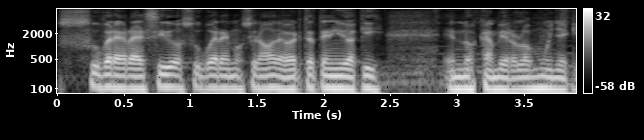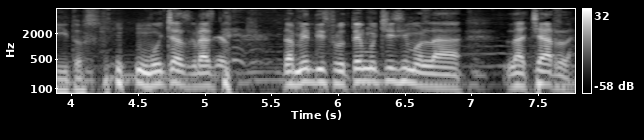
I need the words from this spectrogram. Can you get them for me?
súper agradecido, súper emocionado de haberte tenido aquí en Nos Cambiaron los Muñequitos. Muchas gracias. También disfruté muchísimo la, charla.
